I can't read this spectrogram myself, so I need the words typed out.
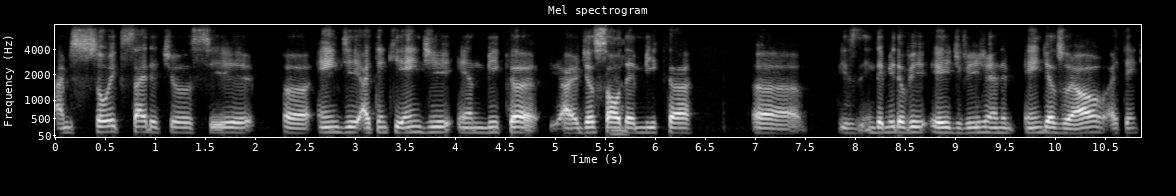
I'm so excited to see uh, Andy. I think Andy and Mica. I just saw yeah. that Mica uh, is in the middle of age division and Andy as well. I think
